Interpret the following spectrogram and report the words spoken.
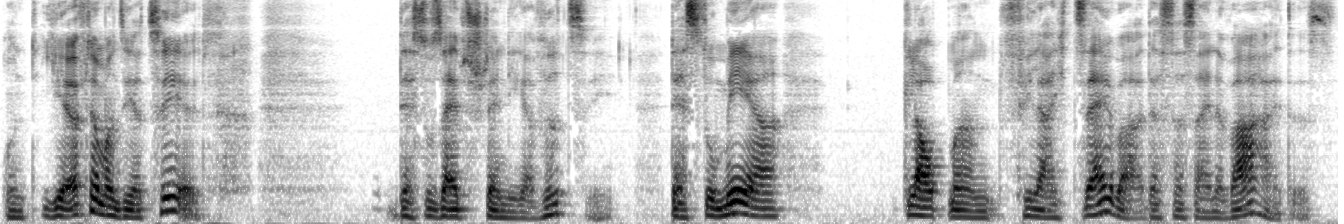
Und je öfter man sie erzählt, desto selbstständiger wird sie. Desto mehr glaubt man vielleicht selber, dass das eine Wahrheit ist.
